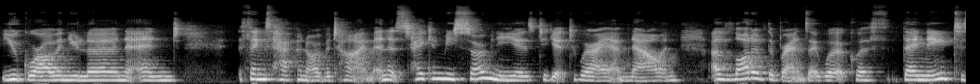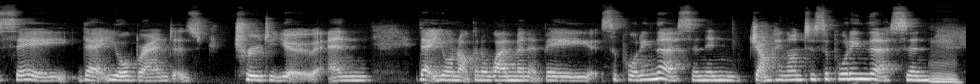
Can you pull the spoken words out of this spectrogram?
you grow and you learn and things happen over time. And it's taken me so many years to get to where I am now. And a lot of the brands I work with, they need to see that your brand is true to you. And that you're not going to one minute be supporting this and then jumping onto supporting this and mm.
